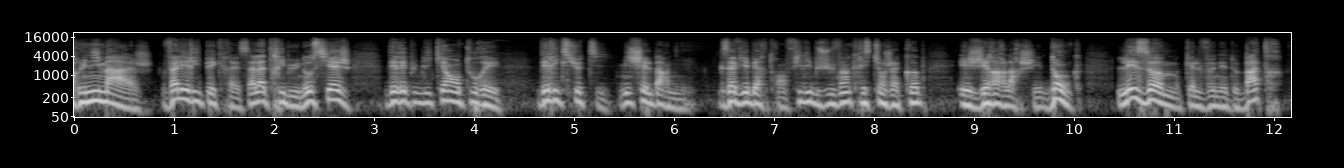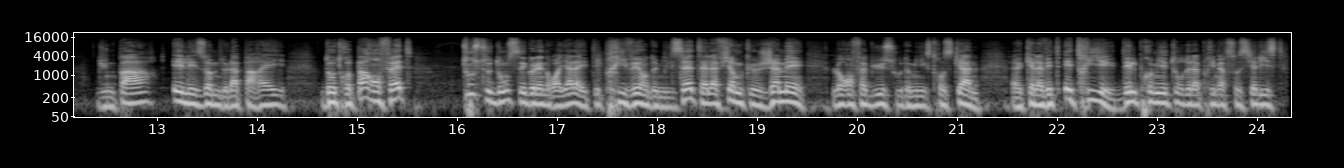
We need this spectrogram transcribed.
par une image. Valérie Pécresse à la tribune, au siège des Républicains entourés d'Éric Ciotti, Michel Barnier, Xavier Bertrand, Philippe Juvin, Christian Jacob et Gérard Larcher. Donc, les hommes qu'elle venait de battre, d'une part, et les hommes de l'appareil, d'autre part. En fait, tout ce dont Ségolène Royal a été privée en 2007. Elle affirme que jamais Laurent Fabius ou Dominique Strauss-Kahn, euh, qu'elle avait étrié dès le premier tour de la primaire socialiste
